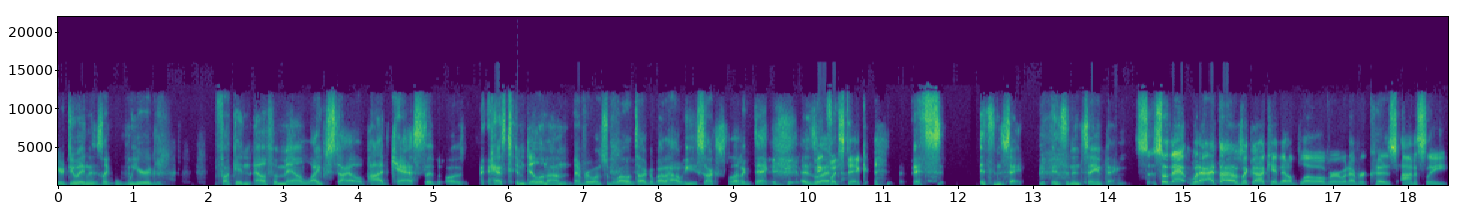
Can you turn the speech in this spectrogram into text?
you're doing this like weird. Fucking alpha male lifestyle podcast that uh, has Tim Dillon on every once in a while to talk about how he sucks a lot of dick. It's like- bigfoot's dick It's it's insane. It's an insane thing. so, so that what I, I thought I was like, okay, that'll blow over or whatever. Because honestly,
